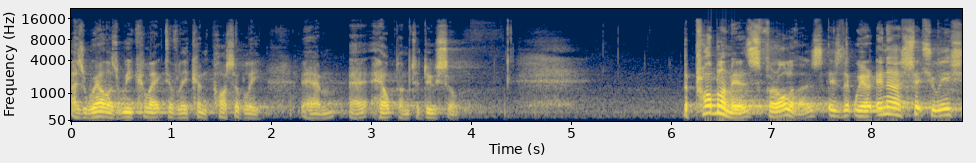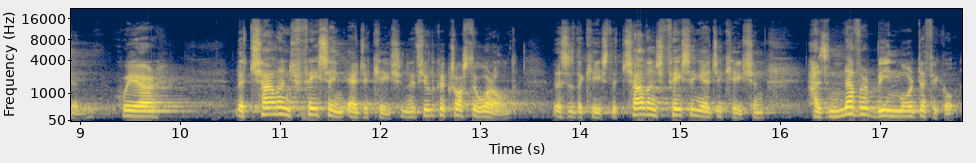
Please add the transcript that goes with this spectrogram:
as well as we collectively can possibly um, uh, help them to do so. The problem is, for all of us, is that we're in a situation where the challenge facing education, if you look across the world, this is the case, the challenge facing education has never been more difficult.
